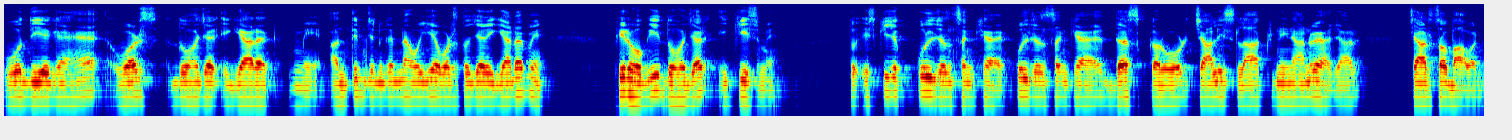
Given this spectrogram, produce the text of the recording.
वो दिए गए हैं वर्ष 2011 में। अंतिम जनगणना हुई है वर्ष 2011 में, फिर होगी 2021 में। तो इसकी जो कुल जनसंख्या है, कुल जनसंख्या है दस करोड़ चालीस लाख निन्यानवे हज़ार चार सौ बावन।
